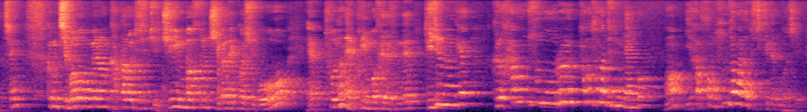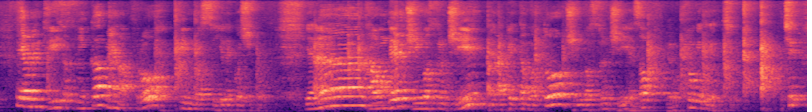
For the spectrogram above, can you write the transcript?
그렇지? 그럼 집어넣으면 각각을 뒤집지. G 인버스는 G가 될 것이고 F는 F 인버스가 될 텐데 뒤집는 게 그 함수를 함수만 뒤집는 게 아니고 어? 이 합성 순서마다 뒤집게 되는 거지. 얘는 뒤에 있었으니까 맨 앞으로 F 인버스 이게 될 것이고 얘는 가운데 G 인버스는 G 맨 앞에 있던 것도 G 인버스는 G 해서 이렇게 오게 되겠지. 그렇지?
